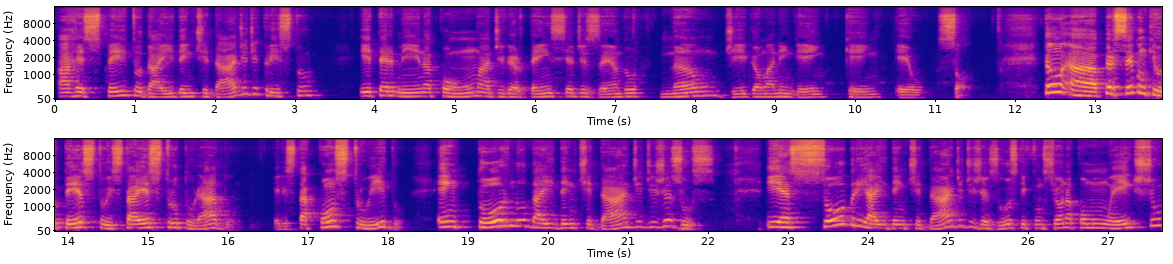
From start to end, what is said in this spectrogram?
a respeito da identidade de Cristo e termina com uma advertência dizendo: não digam a ninguém quem eu sou. Então, ah, percebam que o texto está estruturado, ele está construído em torno da identidade de Jesus. E é sobre a identidade de Jesus, que funciona como um eixo,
